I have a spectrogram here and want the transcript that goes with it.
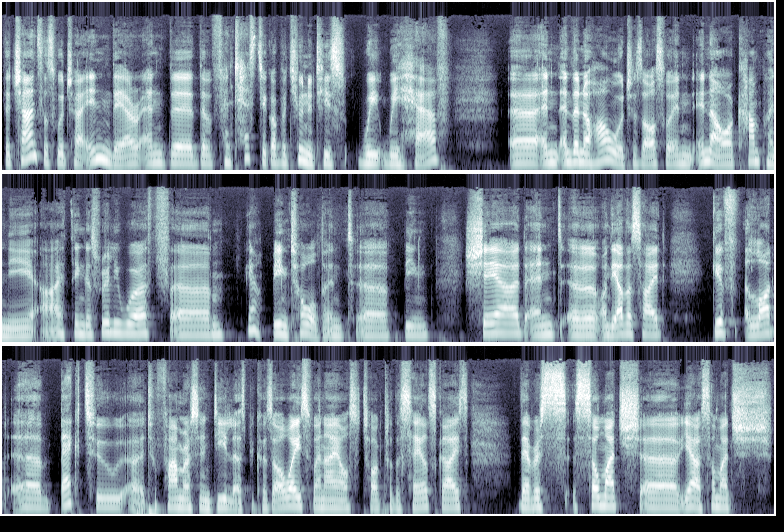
the chances which are in there and the the fantastic opportunities we we have. Uh, and, and the know-how which is also in, in our company, I think is really worth um, yeah being told and uh, being shared. And uh, on the other side, give a lot uh, back to uh, to farmers and dealers because always when I also talk to the sales guys, there is so much uh, yeah so much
